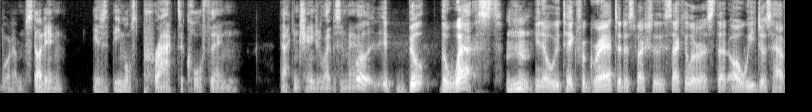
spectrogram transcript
what I'm studying, is the most practical thing that can change your life as a man. Well, it, built the West. Mhm. You know, we take for granted, especially secularists, that oh, we just have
